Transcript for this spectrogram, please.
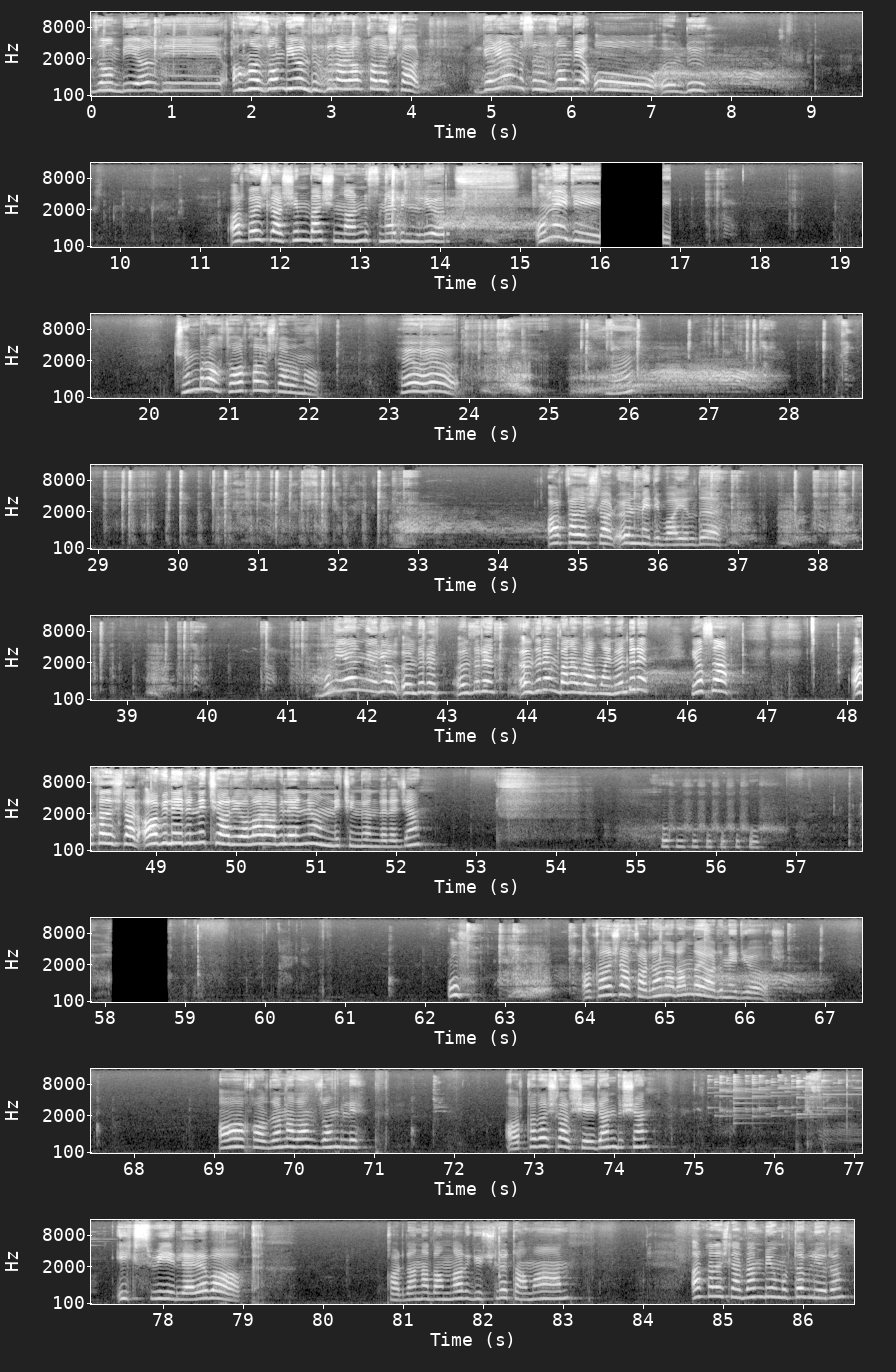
Zombi öldü. Aha zombi öldürdüler arkadaşlar. Görüyor musunuz zombi? Oo öldü. Arkadaşlar şimdi ben şunların üstüne biniliyorum. O neydi? Kim bıraktı arkadaşlar onu? He he. Ha? Arkadaşlar ölmedi bayıldı. Bu niye ölmüyor ya? Öldürün, öldürün, öldürün bana bırakmayın, öldürün. Yoksa arkadaşlar abilerini çağırıyorlar. Abilerini onun için göndereceğim. Uf. Arkadaşlar kardan adam da yardım ediyor. Aa kardan adam zombili. Arkadaşlar şeyden düşen XV'lere bak. Kardan adamlar güçlü tamam. Arkadaşlar ben bir yumurta biliyorum.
